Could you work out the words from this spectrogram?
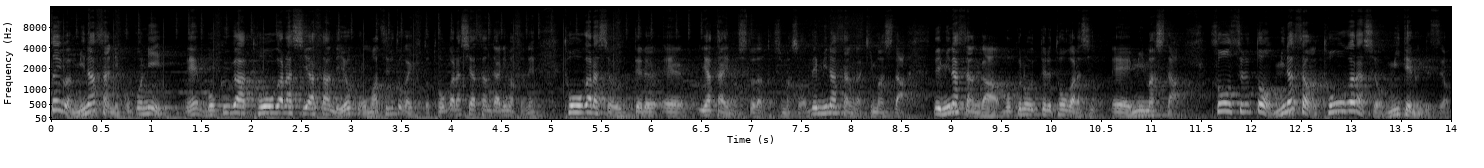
例えば皆さんにここに、ね、僕が唐辛子屋さんでよくお祭りとか行くと唐辛子屋さんってありますよね。唐辛子を売ってる、えー、屋台の人だとしましょう。で皆さんが来ました。で皆さんが僕の売ってる唐辛子、えー、見ました。そうすると皆さんは唐辛子を見てるんですよ。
